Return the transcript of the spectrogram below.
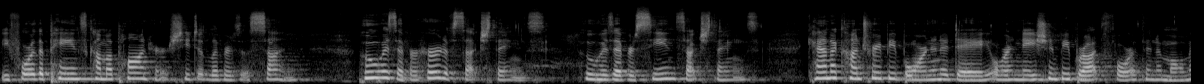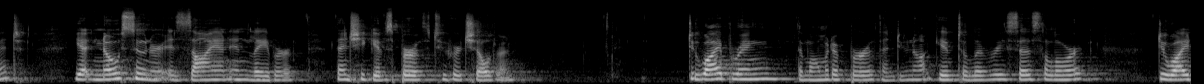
Before the pains come upon her, she delivers a son. Who has ever heard of such things? Who has ever seen such things? Can a country be born in a day, or a nation be brought forth in a moment? Yet no sooner is Zion in labor than she gives birth to her children. Do I bring the moment of birth and do not give delivery, says the Lord? Do I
